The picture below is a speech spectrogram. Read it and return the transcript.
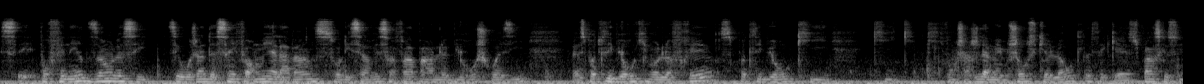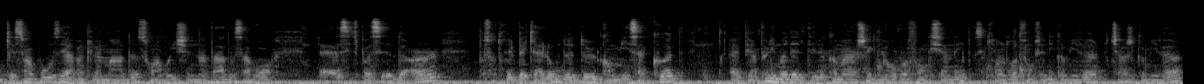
c'est pour finir, disons, c'est aux gens de s'informer à l'avance sur les services offerts par le bureau choisi. Euh, c'est pas tous les bureaux qui vont l'offrir, c'est pas tous les bureaux qui, qui, vont charger la même chose que l'autre. Fait que je pense que c'est une question à poser avant que le mandat soit envoyé chez le notaire de savoir euh, si c'est possible, de un, pour se retrouver le bec à l'eau, de deux, combien ça coûte, euh, puis un peu les modalités, comment chaque bureau va fonctionner, parce qu'ils ont le droit de fonctionner comme ils veulent, puis de charger comme ils veulent.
